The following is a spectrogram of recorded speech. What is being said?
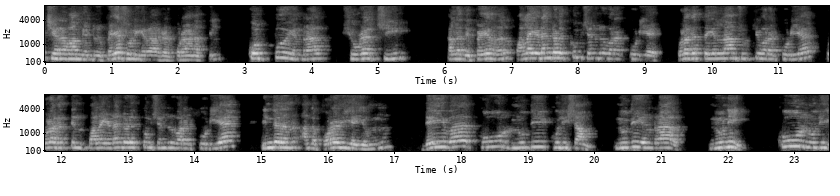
சிரவம் என்று பெயர் சொல்கிறார்கள் புராணத்தில். கொப்பு என்றால் சுழற்சி அல்லது பெயர்தல். பல இடங்களுக்கும் சென்று வரக்கூடிய உலகத்தை எல்லாம் சுற்றி வரக்கூடிய உலகத்தின் பல இடங்களுக்கும் சென்று வரக்கூடிய இந்திரன் அந்த புரளியையும் தெய்வ கூர் நுதி குலிஷம். நுதி என்றால் நுனி. கூர் நுதி.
